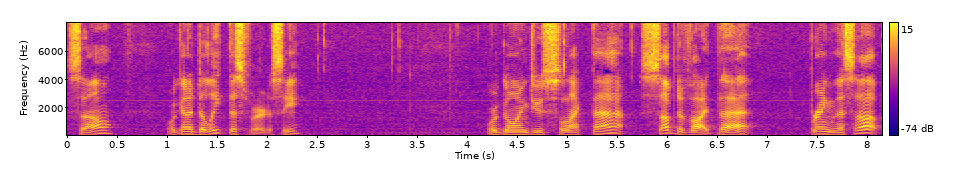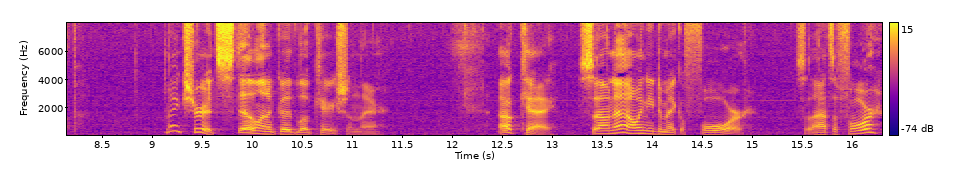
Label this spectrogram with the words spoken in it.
So, we're going to delete this vertice. We're going to select that, subdivide that, bring this up, make sure it's still in a good location there. Okay, so now we need to make a 4. So that's a 4,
